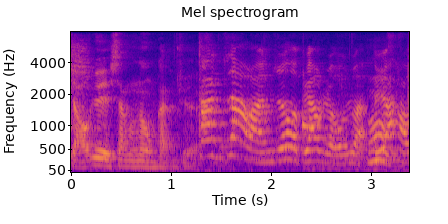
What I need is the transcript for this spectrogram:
嚼越香那种感觉。它炸完之后比较柔软，比较好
